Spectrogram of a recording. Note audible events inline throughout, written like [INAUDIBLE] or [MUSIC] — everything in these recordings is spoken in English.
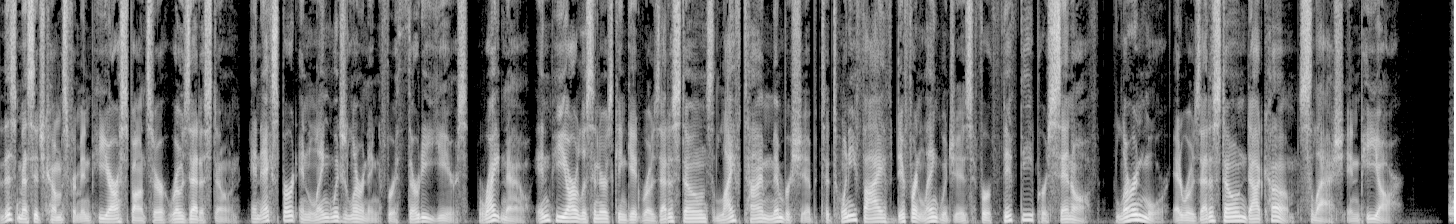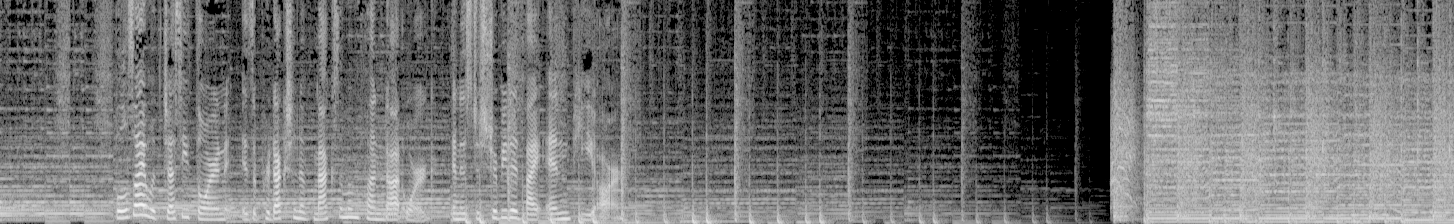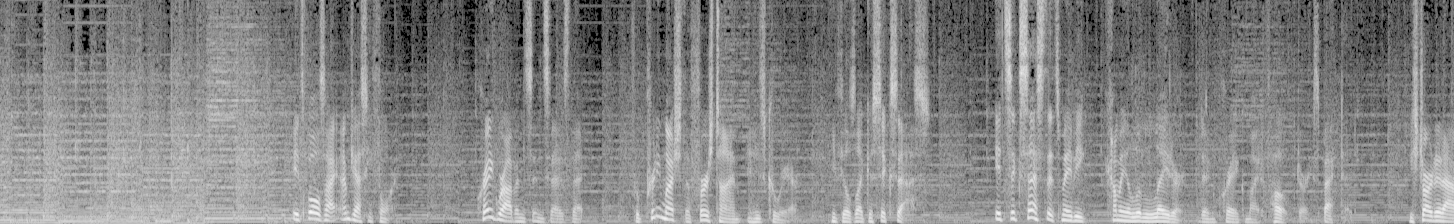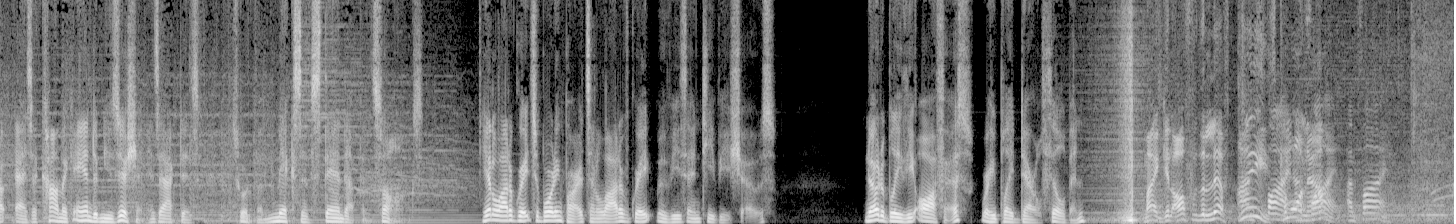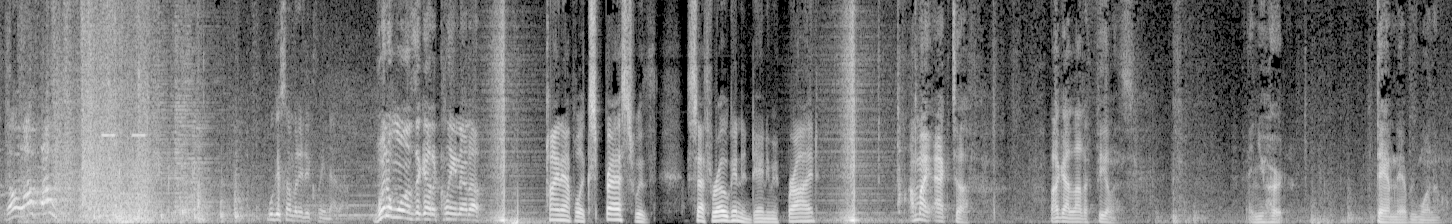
This message comes from NPR sponsor Rosetta Stone, an expert in language learning for 30 years. Right now, NPR listeners can get Rosetta Stone's lifetime membership to 25 different languages for 50% off. Learn more at rosettastone.com/npr. Bullseye with Jesse Thorne is a production of MaximumFun.org and is distributed by NPR. It's Bullseye. I'm Jesse Thorne. Craig Robinson says that for pretty much the first time in his career, he feels like a success. It's success that's maybe coming a little later than Craig might have hoped or expected. He started out as a comic and a musician. His act is sort of a mix of stand up and songs. He had a lot of great supporting parts in a lot of great movies and TV shows. Notably, The Office, where he played Daryl Philbin, Mike, get off of the lift, please. I'm fine. Come on I'm now. fine. I'm fine. Oh, oh, oh! We'll get somebody to clean that up. We're the ones that got to clean that up. Pineapple Express with Seth Rogen and Danny McBride, I might act tough, but I got a lot of feelings. And you hurt damn near every one of them.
